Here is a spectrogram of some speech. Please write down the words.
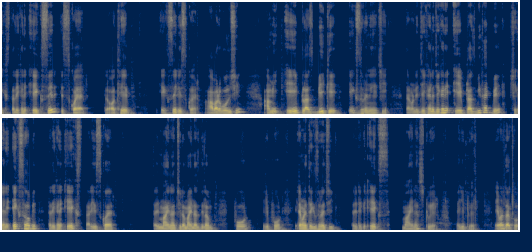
এক্স তাহলে এখানে এক্সের স্কোয়ার তাহলে অথেব এক্সের স্কোয়ার আবারও বলছি, আমি এ প্লাস বিকে এক্স ধরে নিয়েছি। তার মানে যেখানে যেখানে এ প্লাস বি থাকবে, সেখানে এক্স হবে। তাহলে এখানে এক্স তার স্কোয়ার তাই মাইনাস ছিল মাইনাস দিলাম। ফোর এই ফোর এটা মানে এক্স ধরেছি। তাই এটাকে এক্স মাইনাস টুয়েলভ এই যে টুয়েলভ এবার দেখো,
